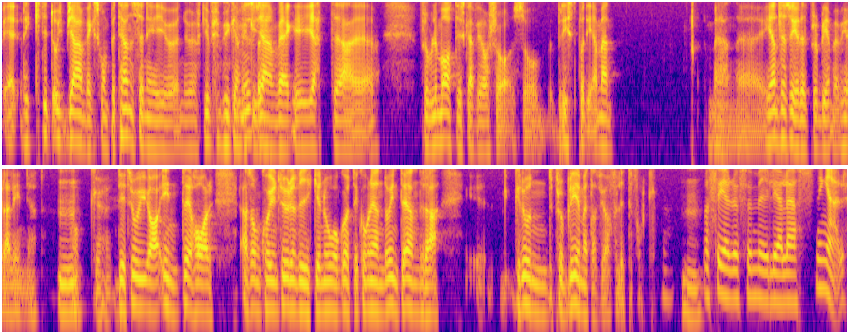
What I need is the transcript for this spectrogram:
är, riktigt... Och järnvägskompetensen är ju... Nu ska vi bygga mycket järnväg. Det är jätteproblematiskt att vi har så, så brist på det. Men men eh, egentligen så är det ett problem över hela linjen. Mm. Och, eh, det tror jag inte har... Alltså om konjunkturen viker något, det kommer ändå inte ändra eh, grundproblemet att vi har för lite folk. Mm. Vad ser du för möjliga lösningar?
